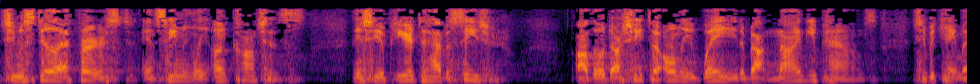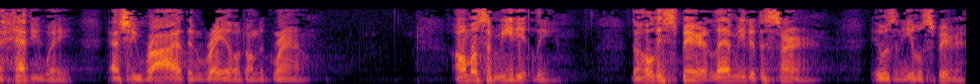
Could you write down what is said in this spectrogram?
She was still at first and seemingly unconscious. Then she appeared to have a seizure. Although Darshita only weighed about 90 pounds, she became a heavyweight as she writhed and railed on the ground. Almost immediately, the Holy Spirit led me to discern it was an evil spirit.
